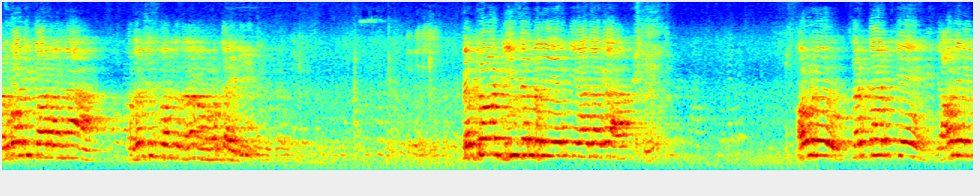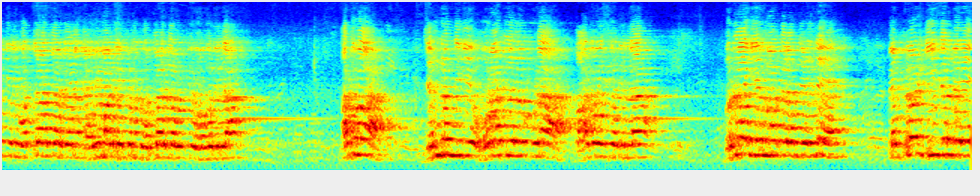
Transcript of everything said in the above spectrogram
ಸರ್ವಾಧಿಕಾರವನ್ನ ಪ್ರದರ್ಶಿಸುವಂತದನ್ನ ನಾವು ನೋಡ್ತಾ ಇದ್ದೀವಿ. ಪೆಟ್ರೋಲ್, ಡೀಸೆಲ್ ಬೆಲೆ ಏರಿಕೆಯಾದಾಗ ಅವರು ಸರ್ಕಾರಕ್ಕೆ ಯಾವುದೇ ರೀತಿಯಲ್ಲಿ ಒತ್ತಡ ತರಗಳನ್ನು ಕಡಿಮೆ ಮಾಡಬೇಕು ಅನ್ನೋದು ಒತ್ತಡ ತರಕ್ಕೆ ಹೋಗೋದಿಲ್ಲ. ಅಥವಾ ಜನರೊಂದಿಗೆ ಹೋರಾಟದಲ್ಲೂ ಕೂಡ ಭಾಗವಹಿಸೋದಿಲ್ಲ. ಬದಲಾಗಿ ಏನ್ ಮಾಡ್ತಾರೆ ಅಂತ ಹೇಳಿದ್ರೆ ಪೆಟ್ರೋಲ್ ಡೀಸೆಲ್ ಬೆಲೆ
